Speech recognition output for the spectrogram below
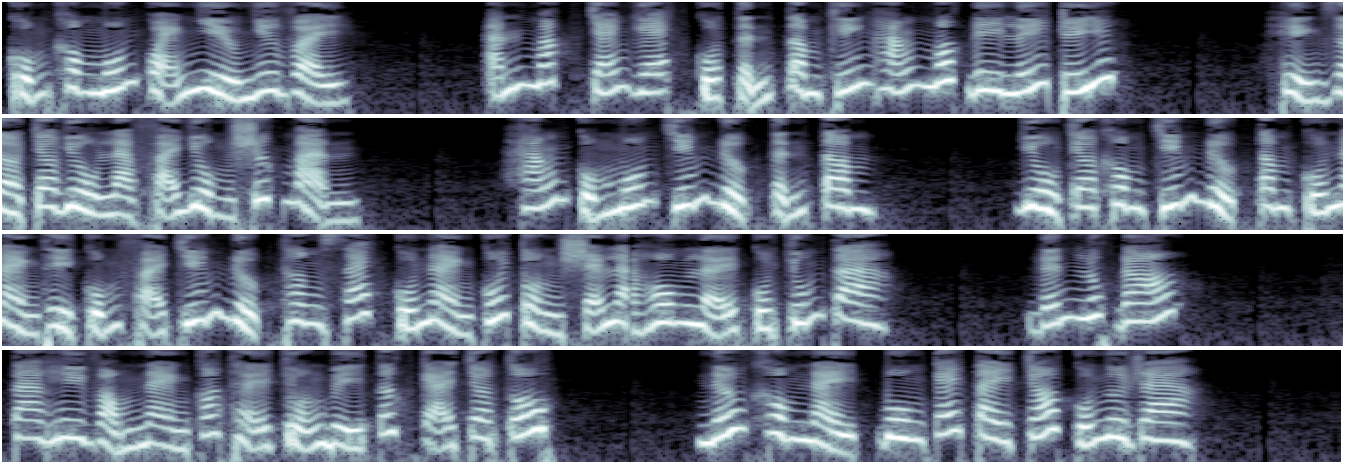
Cũng không muốn quản nhiều như vậy. Ánh mắt chán ghét của tĩnh tâm khiến hắn mất đi lý trí. Hiện giờ cho dù là phải dùng sức mạnh. Hắn cũng muốn chiếm được tĩnh tâm. Dù cho không chiếm được tâm của nàng thì cũng phải chiếm được thân xác của nàng cuối tuần sẽ là hôn lễ của chúng ta. Đến lúc đó, ta hy vọng nàng có thể chuẩn bị tất cả cho tốt. Nếu không này, buông cái tay chó của ngươi ra.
